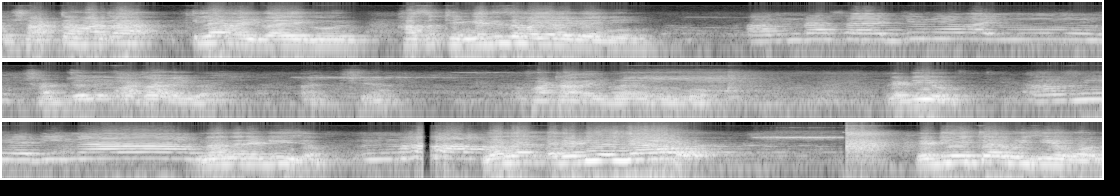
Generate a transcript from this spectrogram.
তো ষাটটা ফাটা কিলা খাইবা এগুন খাসা ঠেঙ্গে দিতে নি আমরা সাতজনে খাইমু। ষাটজনে ফাটা খাইবা? আচ্ছা ফাটা বলব রেডি হো আমি রেডি না। না না রেডি যাও। না। না রেডি হয়ে যাও? রেডি হইতে হবে এখন।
